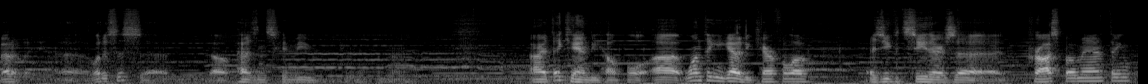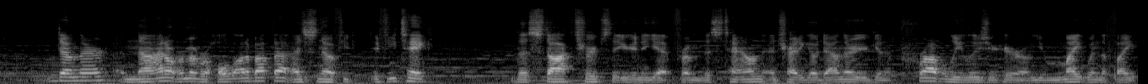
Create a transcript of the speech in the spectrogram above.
verily. Uh, what is this? Uh, oh, peasants can be... Alright, they can be helpful. Uh, one thing you gotta be careful of, as you can see, there's a crossbowman thing down there. Now, I don't remember a whole lot about that. I just know if you if you take the stock troops that you're going to get from this town and try to go down there, you're going to probably lose your hero. You might win the fight.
